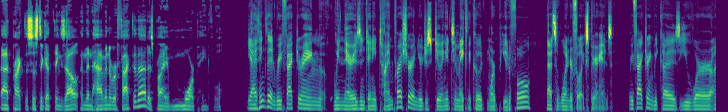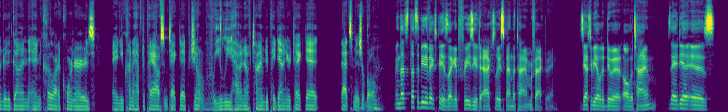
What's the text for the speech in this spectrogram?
bad practices to get things out and then having to refactor that is probably more painful. Yeah, I think that refactoring when there isn't any time pressure and you're just doing it to make the code more beautiful, that's a wonderful experience. Refactoring because you were under the gun and cut a lot of corners and you kind of have to pay off some tech debt, but you don't really have enough time to pay down your tech debt, that's miserable. I mean, that's that's the beauty of XP is like it frees you to actually spend the time refactoring because you have to be able to do it all the time. The idea is,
